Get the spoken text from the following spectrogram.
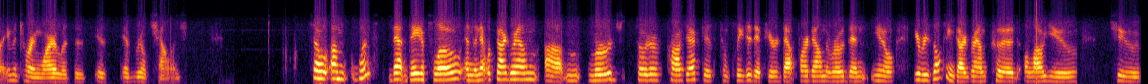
inventorying wireless is, is a real challenge. So um, once that data flow and the network diagram uh, merge sort of project is completed, if you're that far down the road, then you know your resulting diagram could allow you to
